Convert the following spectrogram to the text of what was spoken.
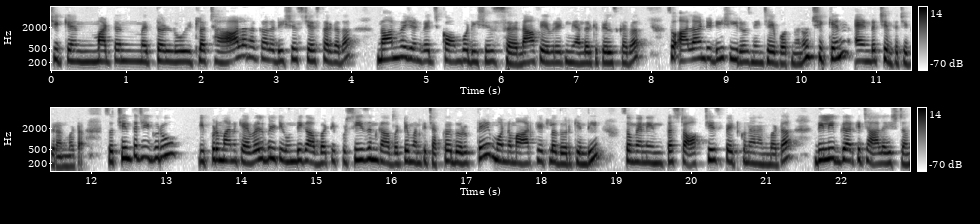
చికెన్ మటన్ మెత్తళ్ళు ఇట్లా చాలా రకాల డిషెస్ చేస్తారు కదా. Non veg and veg combo dishes నా ఫేవరెట్ మీ అందరికీ తెలుసు కదా. సో అలాంటి డిష్ ఈరోజు నేను చేయబోతున్నాను. చికెన్ అండ్ చింత చిగురు అనమాట సో చింత చిగురు ఇప్పుడు మనకి అవైలబిలిటీ ఉంది కాబట్టి ఇప్పుడు సీజన్ కాబట్టి మనకి చక్కగా దొరికితే మొన్న మార్కెట్లో దొరికింది. సో నేను ఇంత స్టాక్ చేసి పెట్టుకున్నాను అనమాట దిలీప్ గారికి చాలా ఇష్టం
